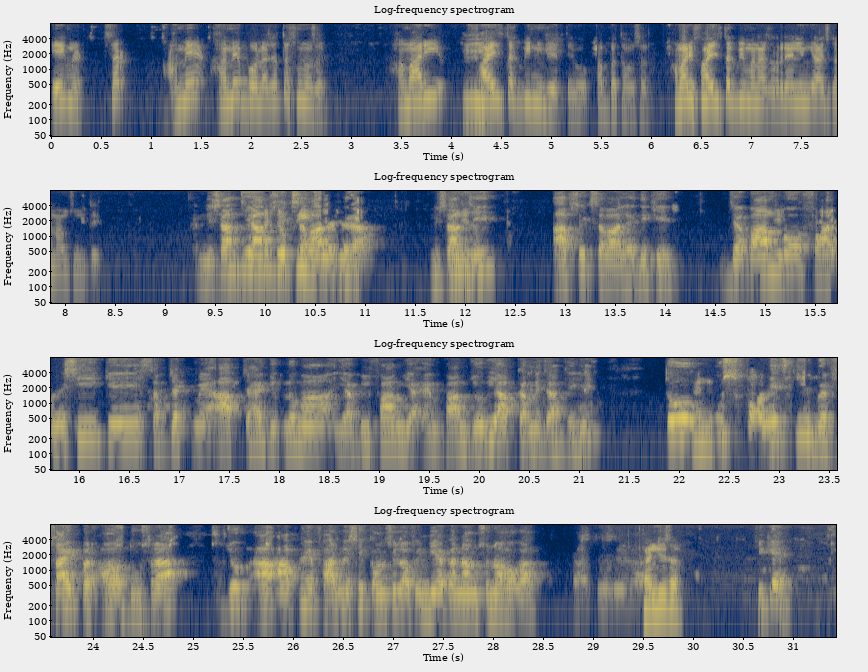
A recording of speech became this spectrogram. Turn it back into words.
एक मिनट सर हमें हमें बोला जाता सुनो सर हमारी हम्म। फ़ाइल तक भी नहीं लेते वो अब बताओ सर हमारी फ़ाइल तक भी मना कर रहे हैं लिंग आज का नाम सुनते। निशांत जी आपसे एक सवाल है मेरा। निशांत जी आपसे एक सवाल है देखिए जब आप फार्मेसी के सब्जेक्ट में आप चाहे डिप्लोमा या बी फार्म या एम फार्म जो भी आप करने जाते हैं तो उस कॉलेज की वेबसाइट पर और दूसरा जो आ, आपने फार्मेसी काउंसिल ऑफ़ इंडिया का नाम सुना होगा। हाँ जी सर। ठीक है?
